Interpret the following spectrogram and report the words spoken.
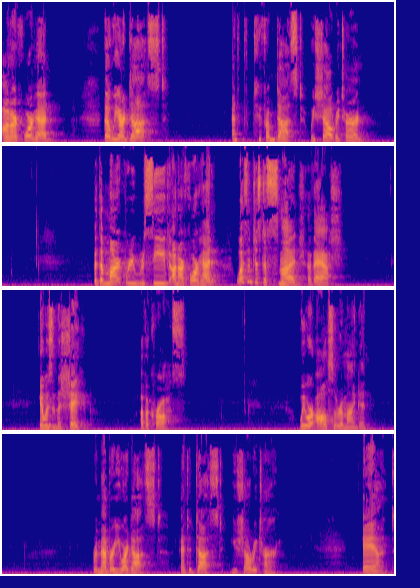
on our forehead that we are dust, from dust we shall return. But the mark we received on our forehead wasn't just a smudge of ash. It was in the shape of a cross. We were also reminded, remember you are dust and to dust you shall return. And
